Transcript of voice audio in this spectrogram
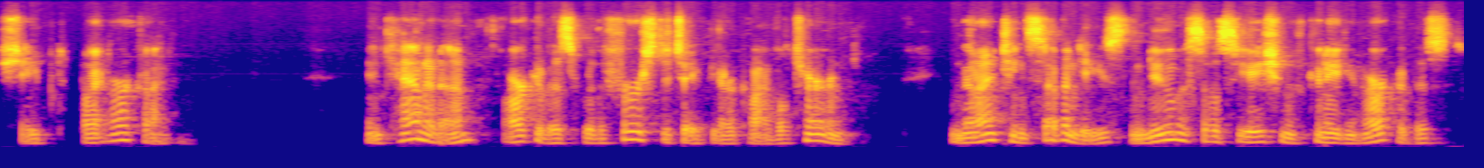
shaped by archiving. In Canada, archivists were the first to take the archival turn. In the 1970s, the new Association of Canadian Archivists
